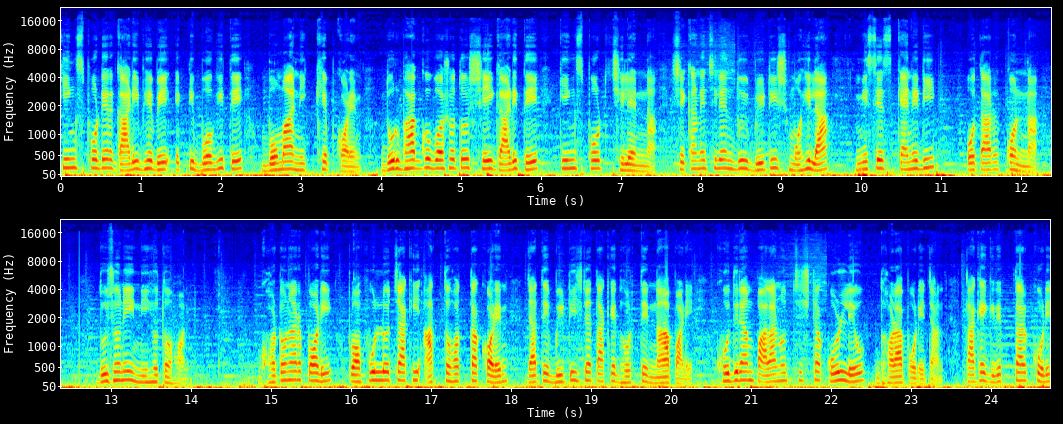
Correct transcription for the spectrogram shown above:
কিংস ফোর্টের গাড়ি ভেবে একটি বগিতে বোমা নিক্ষেপ করেন। দুর্ভাগ্যবশত সেই গাড়িতে কিংস ফোর্ট ছিলেন না। সেখানে ছিলেন দুই ব্রিটিশ মহিলা, মিসেস ক্যানেডি ও তার কন্যা। দুজনেই নিহত হন। ঘটনার পরই প্রফুল্ল চাকি আত্মহত্যা করেন যাতে ব্রিটিশরা তাকে ধরতে না পারে। ক্ষুদিরাম পালানোর চেষ্টা করলেও ধরা পড়ে যান। তাকে গ্রেপ্তার করে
